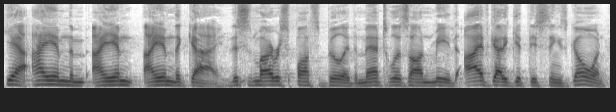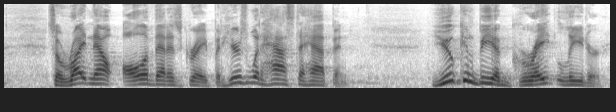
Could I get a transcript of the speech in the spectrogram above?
Yeah, I am the I am I am the guy. This is my responsibility. The mantle is on me. I've got to get these things going. So right now all of that is great, but here's what has to happen. You can be a great leader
